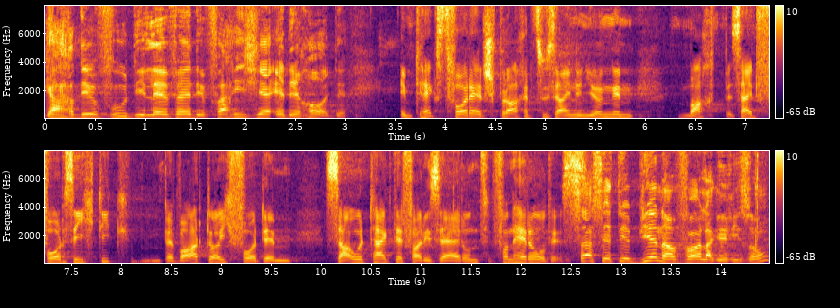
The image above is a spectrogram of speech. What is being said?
Gardez-vous du levain des pharisiens et d'Hérode. Im Text vorher sprach er zu seinen Jüngern, macht, seid vorsichtig, bewahrt euch vor dem Sauerteig der Pharisäer und von Herodes. Ça, c'était bien avant la guérison.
